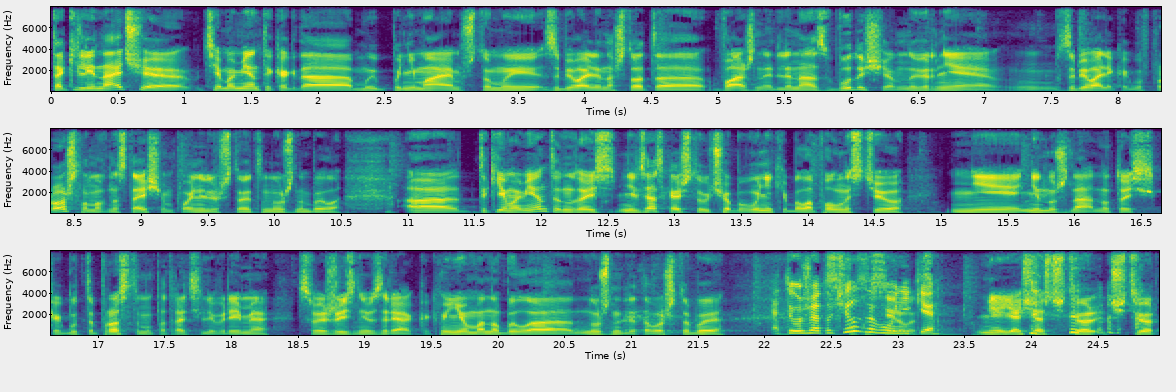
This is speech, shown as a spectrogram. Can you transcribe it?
Так или иначе, те моменты, когда мы понимаем, что мы забивали на что-то важное для нас в будущем, ну, вернее, забивали как бы в прошлом, а в настоящем поняли, что это нужно было. А, такие моменты, ну, то есть нельзя сказать, что учеба в Унике была полностью не, не нужна. Ну, то есть как будто просто мы потратили время своей жизни зря. Как минимум оно было нужно для того, чтобы... А ты уже отучился в унике? Не, я сейчас четвер... четвер...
